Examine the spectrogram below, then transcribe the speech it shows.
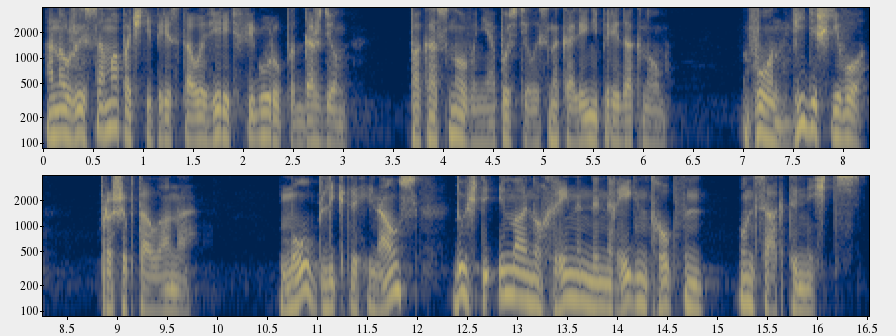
Она уже и сама почти перестала верить в фигуру под дождем, пока снова не опустилась на колени перед окном. «Вон, видишь его?» – прошептала она. Мо blickte hinaus durch die immer noch rinnenden Regentropfen und sagte nichts.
